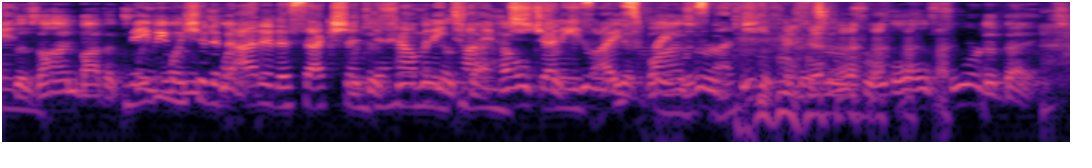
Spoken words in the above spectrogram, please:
mean, designed by the maybe we Cleveland should have Clinic, added a section to how many as times Jenny's ice cream was advisor to the mentioned. for all four debates.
